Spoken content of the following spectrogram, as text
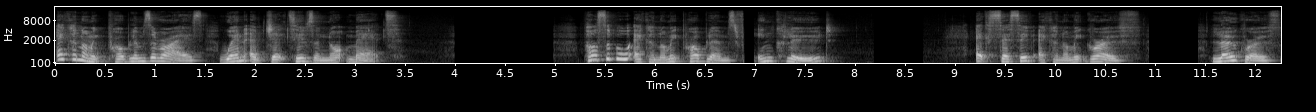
Economic problems arise when objectives are not met. Possible economic problems include excessive economic growth, low growth,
